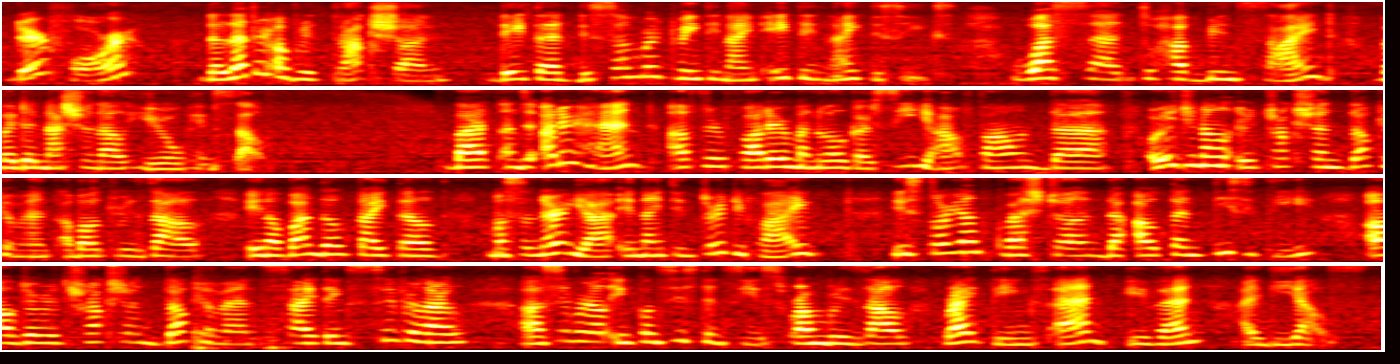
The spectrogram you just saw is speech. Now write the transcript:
Therefore, the letter of retraction, dated December 29, 1896, was said to have been signed by the national hero himself. But on the other hand, after Father Manuel Garcia found the original retraction document about Rizal in a bundle titled Masoneria in 1935, historians questioned the authenticity of the retraction document, citing several, uh, several inconsistencies from Rizal writings and even ideals.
